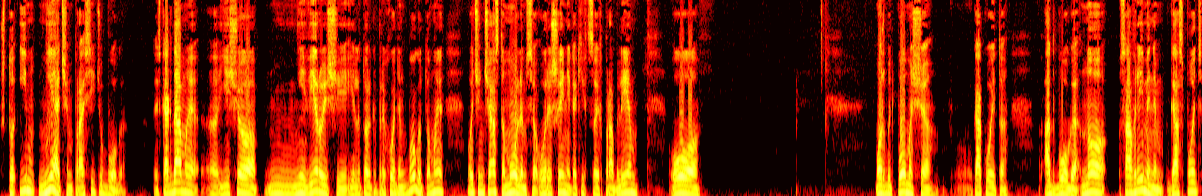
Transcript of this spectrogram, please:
что им не о чем просить у Бога. То есть, когда мы э, еще не верующие или только приходим к Богу, то мы очень часто молимся о решении каких-то своих проблем, о может быть, помощи какой-то от Бога, но со временем Господь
